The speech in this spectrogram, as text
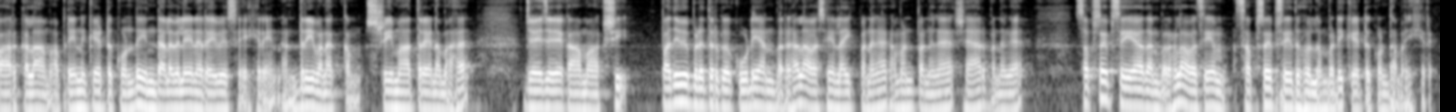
பார்க்கலாம் அப்படின்னு கேட்டுக்கொண்டு இந்த அளவிலே நிறைவு செய்கிறேன். நன்றி வணக்கம். ஸ்ரீமாத்திரே நமக. ஜெய ஜெய காமாட்சி. பதிவு பிடித்திருக்கக்கூடிய அன்பர்கள் அவசியம் லைக் பண்ணுங்கள் கமெண்ட் பண்ணுங்கள் ஷேர் பண்ணுங்கள் சப்ஸ்கிரைப் செய்யாத அன்பர்கள் அவசியம் சப்ஸ்கிரைப் செய்து கொள்ளும்படி கேட்டுக்கொண்டு அமைகிறேன்.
